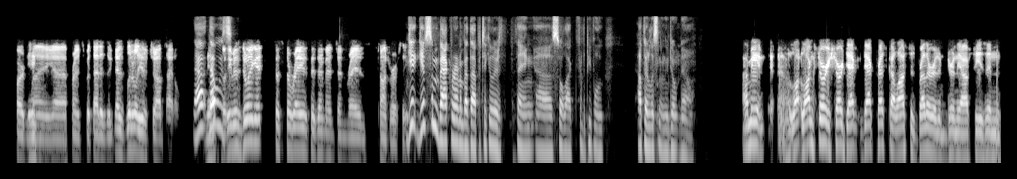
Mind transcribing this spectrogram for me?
Pardon yeah. my uh, French, but that is that is literally his job title. That, that was so he was doing it just to raise his image and raise controversy. Give, give some background about that particular thing, uh, Solack, for the people out there listening who don't know. I mean, long story short, Dak, Dak Prescott lost his brother during the off season.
